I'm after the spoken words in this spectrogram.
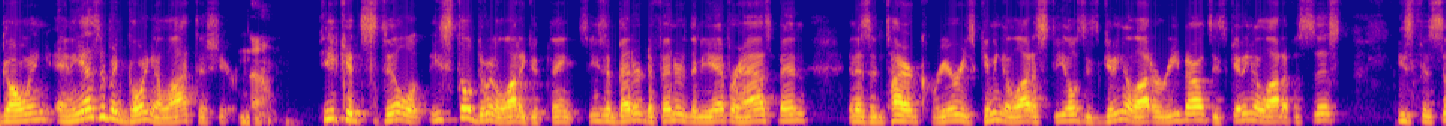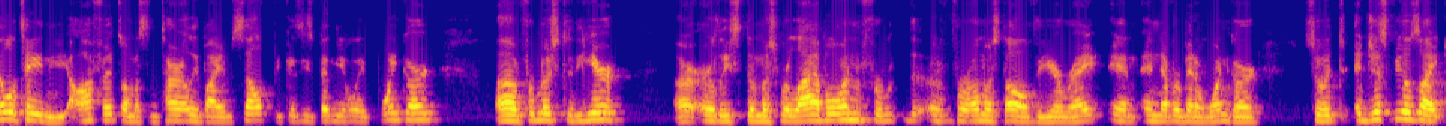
going, and he hasn't been going a lot this year, no, he could still he's still doing a lot of good things. He's a better defender than he ever has been in his entire career. He's getting a lot of steals, he's getting a lot of rebounds, he's getting a lot of assists. He's facilitating the offense almost entirely by himself because he's been the only point guard uh, for most of the year, or, or, at least the most reliable one for the, for almost all of the year, right? And and never been a one guard. So it it just feels like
